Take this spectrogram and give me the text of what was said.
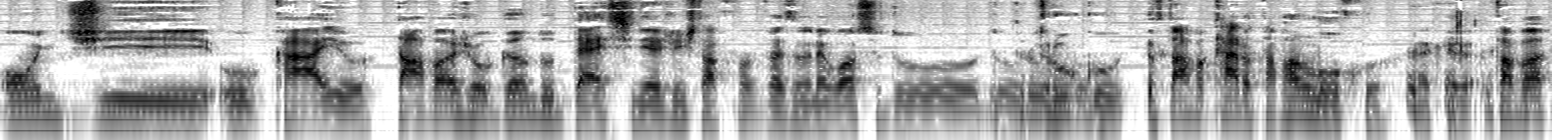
onde o Caio tava jogando Destiny e a gente tava fazendo o negócio do, do truco. truco. eu tava, cara, eu tava louco. Eu tava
